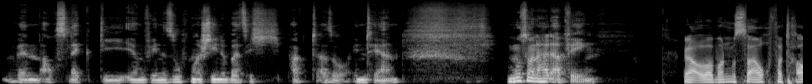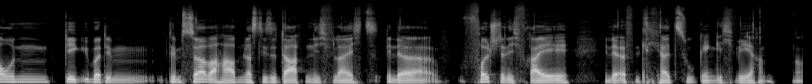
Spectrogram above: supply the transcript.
wenn auch Slack die irgendwie eine Suchmaschine bei sich packt, also intern. Muss man halt abwägen. Genau, aber man muss da auch Vertrauen gegenüber dem, dem Server haben, dass diese Daten nicht vielleicht in der vollständig frei in der Öffentlichkeit zugänglich wären. Ne?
